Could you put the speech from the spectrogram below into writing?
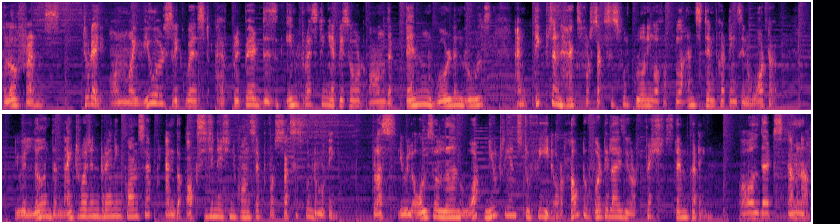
Hello friends. Today on my viewers request I have prepared this interesting episode on the 10 golden rules and tips and hacks for successful cloning of a plant stem cuttings in water. You will learn the nitrogen draining concept and the oxygenation concept for successful rooting. Plus you will also learn what nutrients to feed or how to fertilize your fish stem cutting. All that's coming up.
